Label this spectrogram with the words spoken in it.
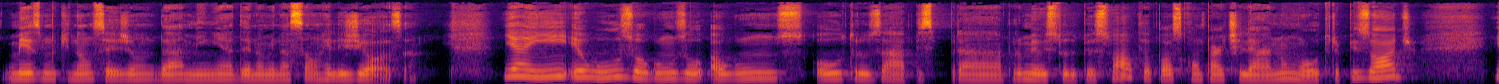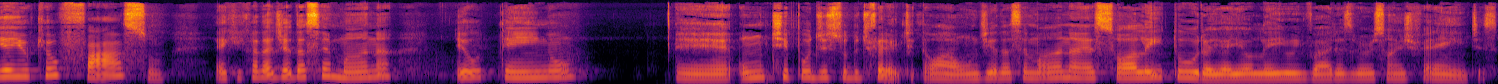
mesmo que não sejam da minha denominação religiosa. E aí eu uso alguns, alguns outros apps para o meu estudo pessoal, que eu posso compartilhar num outro episódio. E aí o que eu faço é que cada dia da semana eu tenho é, um tipo de estudo diferente. Então, ah, um dia da semana é só a leitura, e aí eu leio em várias versões diferentes.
